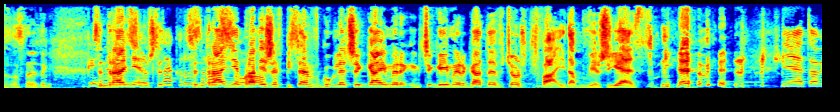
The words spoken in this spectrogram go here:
zastanawiałem. Centralnie, się już tak ce- centralnie prawie, że wpisałem w Google, czy, gamer, czy Gamergate wciąż trwa. I tam wiesz, jest, nie? Nie, tam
